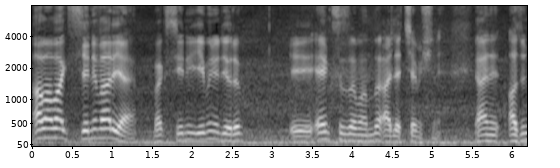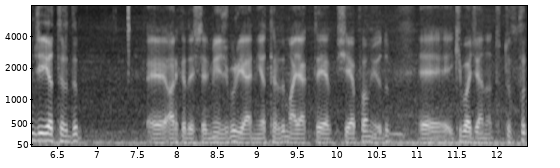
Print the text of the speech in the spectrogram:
Ama bak seni var ya. Bak seni yemin ediyorum e, en kısa zamanda halledeceğim işini. Yani az önce yatırdım. Ee, arkadaşlar mecbur yani yatırdım ayakta yap- şey yapamıyordum. Ee, iki bacağına tutup fıt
